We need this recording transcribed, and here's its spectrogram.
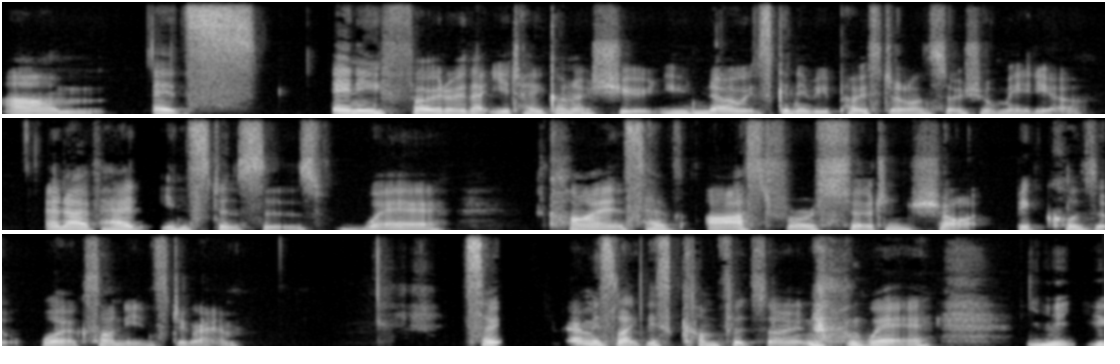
Um, it's any photo that you take on a shoot, you know it's going to be posted on social media. And I've had instances where clients have asked for a certain shot because it works on Instagram. So Instagram is like this comfort zone where you, you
